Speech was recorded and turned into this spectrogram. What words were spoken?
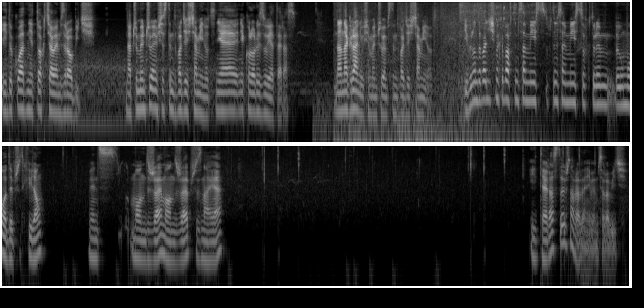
I dokładnie to chciałem zrobić. Znaczy męczyłem się z tym 20 minut. Nie, nie koloryzuję teraz. Na nagraniu się męczyłem z tym 20 minut. I wylądowaliśmy chyba w tym samym miejscu, w tym samym miejscu, w którym był młody przed chwilą. Więc mądrze, mądrze, przyznaję. I teraz to już naprawdę nie wiem co robić.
